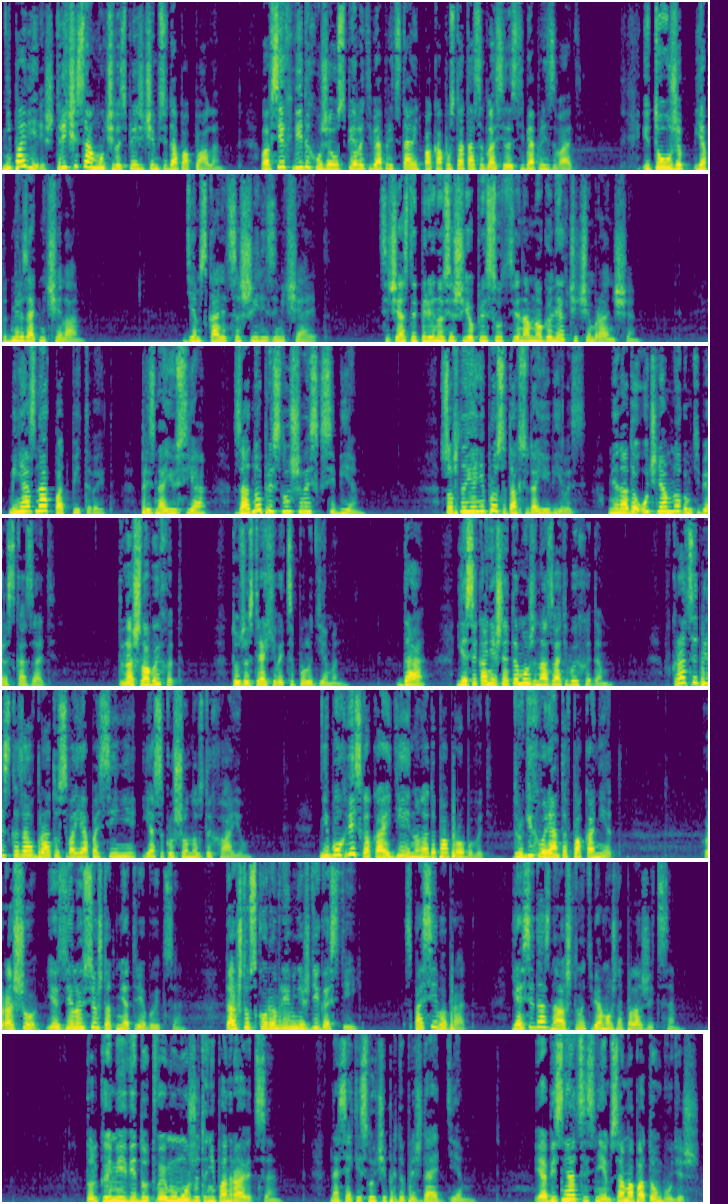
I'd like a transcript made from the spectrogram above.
Не поверишь, три часа мучилась, прежде чем сюда попала». Во всех видах уже успела тебя представить, пока пустота согласилась тебя призвать. И то уже я подмерзать начала. Дем скалится шире и замечает. Сейчас ты переносишь ее присутствие намного легче, чем раньше. Меня знак подпитывает, признаюсь я, заодно прислушиваясь к себе. Собственно, я не просто так сюда явилась. Мне надо очень о многом тебе рассказать. Ты нашла выход? Тут же встряхивается полудемон. Да, если, конечно, это можно назвать выходом. Вкратце пересказав брату свои опасения, я сокрушенно вздыхаю. Не бог весь какая идея, но надо попробовать. Других вариантов пока нет. Хорошо, я сделаю все, что от меня требуется. Так что в скором времени жди гостей. Спасибо, брат. Я всегда знала, что на тебя можно положиться. Только имей в виду, твоему мужу это не понравится. На всякий случай предупреждает Дем. И объясняться с ним сама потом будешь.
